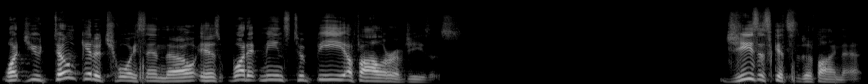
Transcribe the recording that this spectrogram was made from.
What you don't get a choice in, though, is what it means to be a follower of Jesus. Jesus gets to define that.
